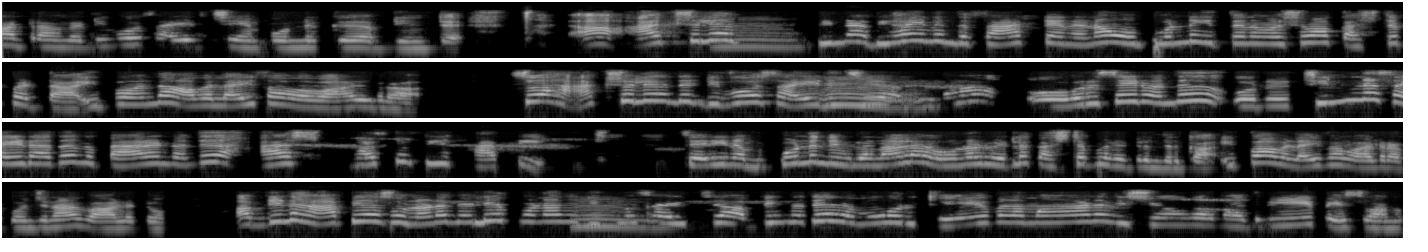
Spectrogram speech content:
மாட்டாங்க டிவோர்ஸ் ஆயிடுச்சு என் பொண்ணுக்கு அப்படின்ட்டு. ஆக்சுவலி பின்ன பிஹைண்ட் இந்த ஃபேக்ட் என்னன்னா உன் பொண்ணு இத்தனை வருஷமா கஷ்டப்பட்டா. இப்போ வந்து அவ லைஃப் அவ வாழ்றா. சோ ஆக்சுவலி வந்து டிவோர்ஸ் ஆயிடுச்சு. அப்படின்னா ஒரு சைடு வந்து ஒரு சின்ன சைடாவது அந்த பேரண்ட் வந்து ஹாஸ் டு ஃபீல் ஹாப்பி சரி நம்ம பொண்ணு இந்த இவ்வளவு நாள் உன்னோட வீட்டுல கஷ்டப்பட்டுட்டு இருந்திருக்கா. இப்போ அவ லைஃபா வாழ்றா. கொஞ்ச நாள் வாழட்டும். அப்படின்னு ஹாப்பியா சொல்லணும் வெளியே போனா அது ம். டிவோர்ஸ் ஆயிடுச்சு அப்படிங்கறதே என்னமோ ஒரு கேவலமான விஷயங்கிற மாதிரியே பேசுவாங்க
